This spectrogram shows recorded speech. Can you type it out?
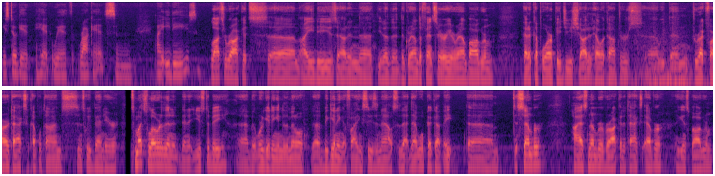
You still get hit with rockets and IEDs? Lots of rockets, um, IEDs out in uh, you know the, the ground defense area around Bagram. Had a couple RPGs shot at helicopters. Uh, we've been direct fire attacks a couple times since we've been here. It's much lower than it, than it used to be, uh, but we're getting into the middle, uh, beginning of fighting season now. So that, that will pick up 8 um, December, highest number of rocket attacks ever against Bagram.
